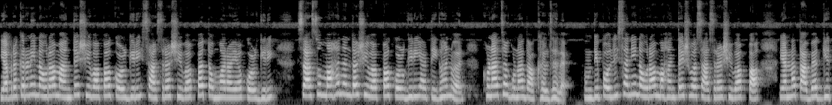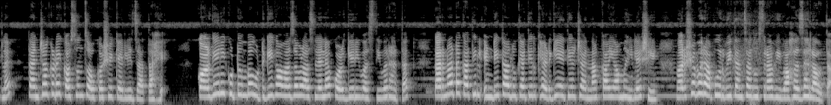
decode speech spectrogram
या प्रकरणी नवरा मानते शिवाप्पा कोळगिरी सासरा शिवाप्पा तम्माराया कोळगिरी सासू महानंदा शिवाप्पा कोळगिरी या तिघांवर खुणाचा गुन्हा दाखल झालाय. उमदी पोलिसांनी नवरा महंतेश व सासरा शिवाप्पा यांना ताब्यात घेतलंय. त्यांच्याकडे कसून चौकशी केली जात आहे. कोळगेरी कुटुंब उटगी गावाजवळ असलेल्या कोळगेरी वस्तीवर राहतात. कर्नाटकातील इंडी तालुक्यातील खेडगी येथील चन्नाक्का या महिलेशी वर्षभरापूर्वी त्यांचा दुसरा विवाह झाला होता.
